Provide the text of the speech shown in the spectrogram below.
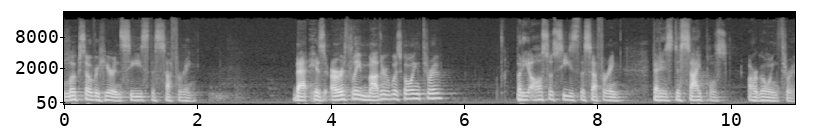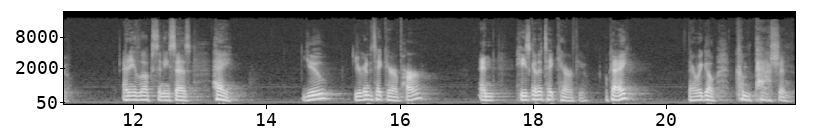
looks over here and sees the suffering that his earthly mother was going through but he also sees the suffering that his disciples are going through. And he looks and he says, Hey, you, you're going to take care of her, and he's going to take care of you. Okay? There we go. Compassion.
